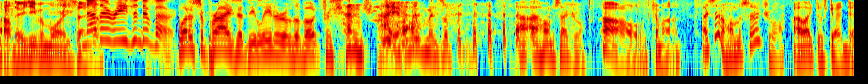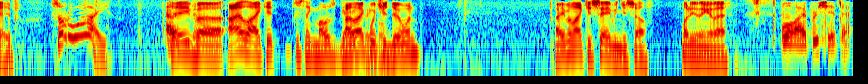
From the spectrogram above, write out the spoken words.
Oh, there's even more incentive. Another reason to vote. What a surprise that the leader of the Vote for Sunshine movement's a, a, a homosexual. Oh, come on. I said a homosexual. I like this guy, Dave. So do I. Dave, uh, I like it. Just think most gay I like what you're doing. I even like you saving yourself. What do you think of that? Well, I appreciate that.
